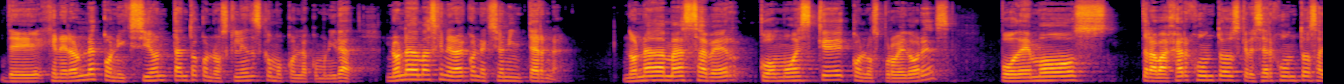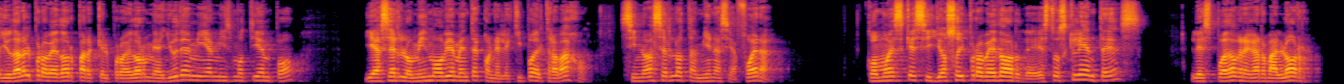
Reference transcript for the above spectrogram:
de generar una conexión tanto con los clientes como con la comunidad. No nada más generar conexión interna, no nada más saber cómo es que con los proveedores podemos trabajar juntos, crecer juntos, ayudar al proveedor para que el proveedor me ayude a mí al mismo tiempo y hacer lo mismo obviamente con el equipo del trabajo, sino hacerlo también hacia afuera. ¿Cómo es que si yo soy proveedor de estos clientes, les puedo agregar valor?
